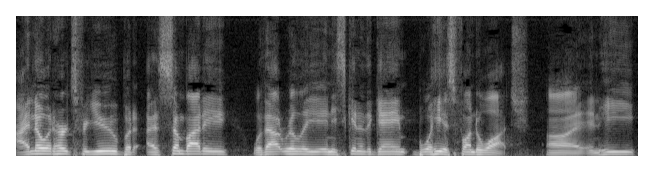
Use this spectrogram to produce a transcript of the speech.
I know it hurts for you, but as somebody without really any skin in the game, boy, he is fun to watch. Uh, and he,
